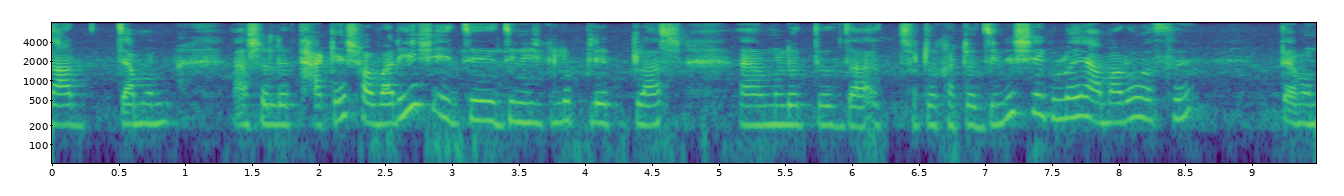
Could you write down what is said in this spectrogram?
যার যেমন আসলে থাকে সবারই এই যে জিনিসগুলো প্লেট গ্লাস মূলত যা ছোটোখাটো জিনিস, সেগুলোই আমারও আছে, তেমন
